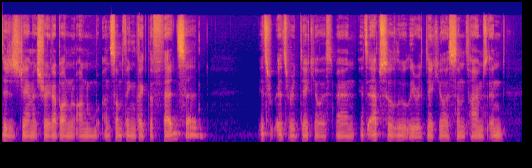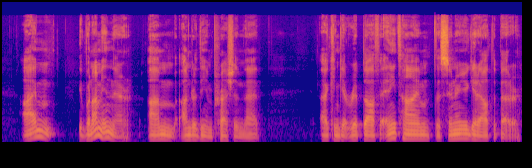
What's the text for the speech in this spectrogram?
To just jam it straight up on, on, on something like the Fed said. It's it's ridiculous, man. It's absolutely ridiculous sometimes. And I'm when I'm in there, I'm under the impression that I can get ripped off any time. The sooner you get out, the better.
